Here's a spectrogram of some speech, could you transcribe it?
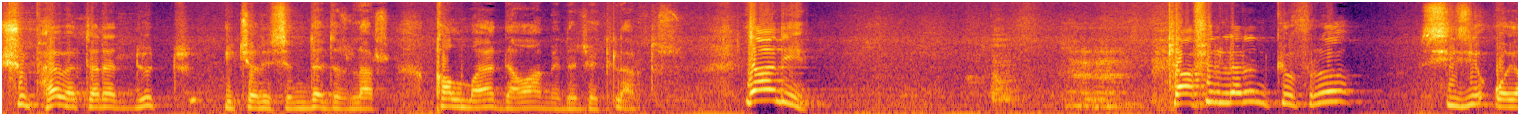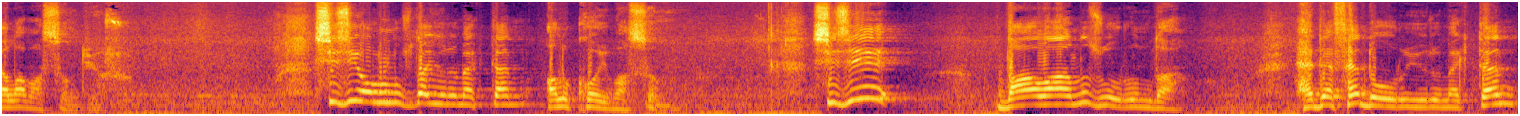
şüphe ve tereddüt içerisindedirler. Kalmaya devam edeceklerdir. Yani kafirlerin küfrü sizi oyalamasın diyor. Sizi yolunuzda yürümekten alıkoymasın. Sizi davanız uğrunda hedefe doğru yürümekten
